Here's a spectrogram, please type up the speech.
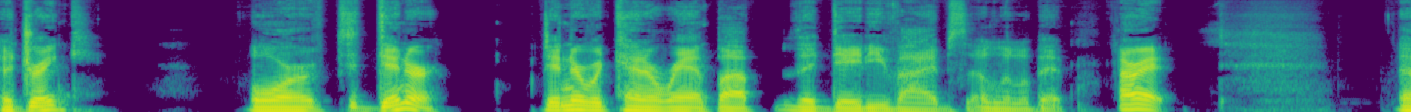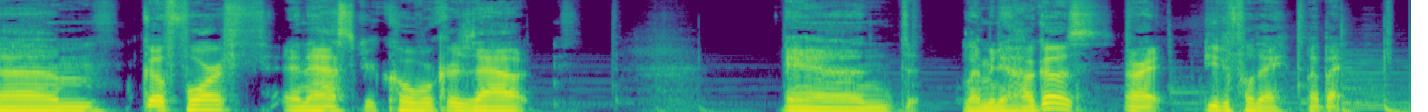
a drink or to dinner. Dinner would kind of ramp up the datey vibes a little bit. All right. Um, go forth and ask your coworkers out and let me know how it goes. All right. Beautiful day. Bye bye.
